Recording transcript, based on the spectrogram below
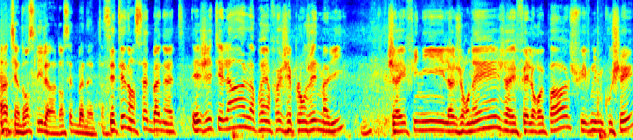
Ah tiens, dans ce lit-là, dans cette banette. C'était dans cette banette. Et j'étais là la première fois que j'ai plongé de ma vie. J'avais fini la journée, j'avais fait le repas, je suis venu me coucher.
